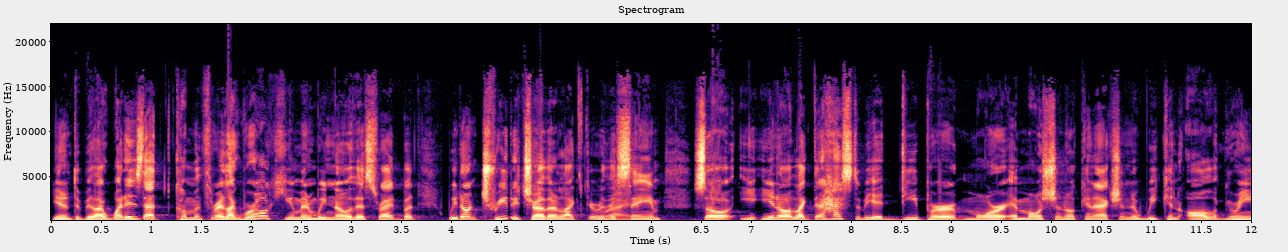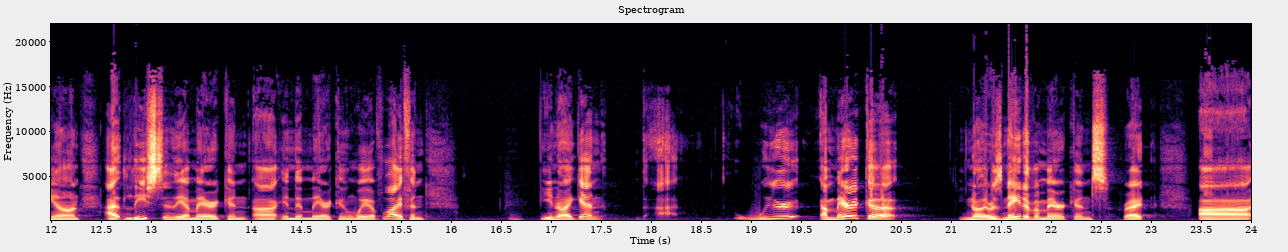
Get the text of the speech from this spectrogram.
you know, to be like, what is that common thread? Like, we're all human, we know this, right? But we don't treat each other like they're the same. So, you know, like there has to be a deeper, more emotional connection that we can all agree on, at least in the American, uh, in the American way of life. And, you know, again, we're America. You know, there was Native Americans, right? Uh,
